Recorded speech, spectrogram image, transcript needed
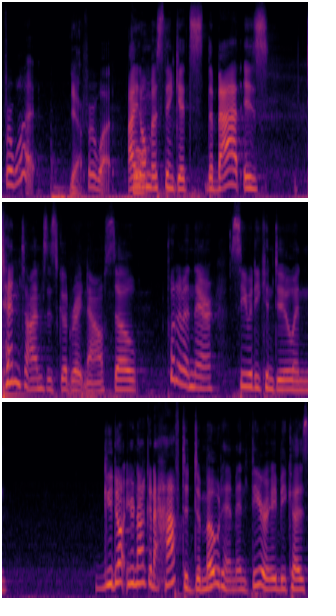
for what Yeah. for what I'd almost think it's the bat is 10 times as good right now so put him in there see what he can do and you don't you're not going to have to demote him in theory because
